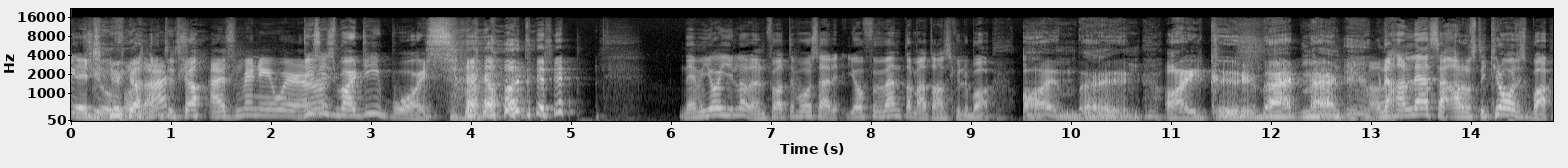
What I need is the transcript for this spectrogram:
Det är you for ja, that. As many were... this is my deep voice. Nej men jag gillar den för att det var så här. jag förväntade mig att han skulle bara I'm Bane, I kill Batman. Och när han lät så aristokratiskt bara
